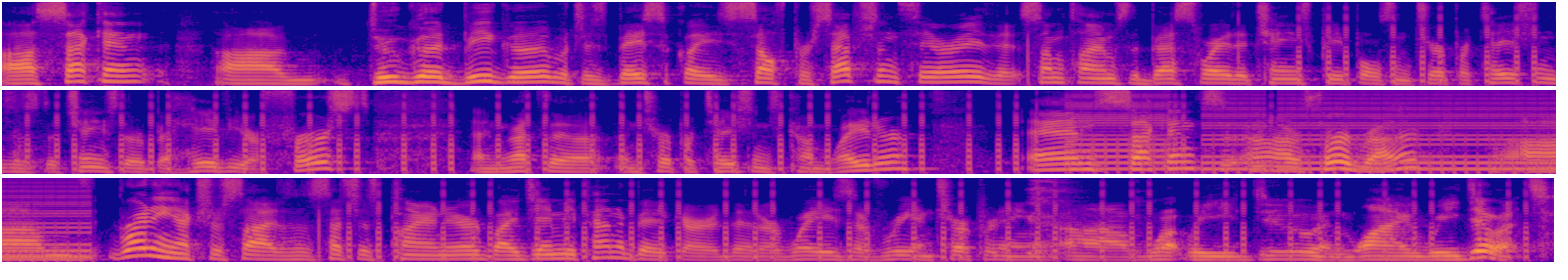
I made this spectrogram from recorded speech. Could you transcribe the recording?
Uh, second, um, do good, be good, which is basically self-perception theory, that sometimes the best way to change people's interpretations is to change their behavior first and let the interpretations come later. And second, uh, or third rather, um, writing exercises such as pioneered by Jamie Pennebaker that are ways of reinterpreting uh, what we do and why we do it.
